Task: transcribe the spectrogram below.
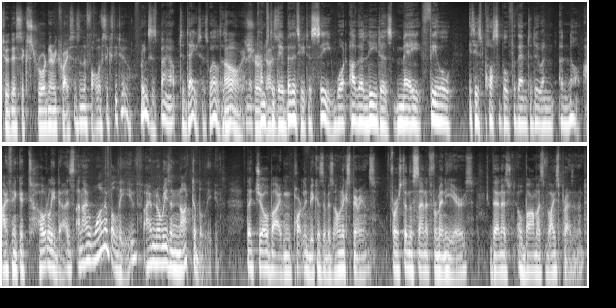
to this extraordinary crisis in the fall of 62. Brings us back up to date as well, doesn't oh, it? When it comes does. to the ability to see what other leaders may feel it is possible for them to do and, and not. I think it totally does. And I want to believe, I have no reason not to believe, that Joe Biden, partly because of his own experience, first in the Senate for many years, then as Obama's vice president,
